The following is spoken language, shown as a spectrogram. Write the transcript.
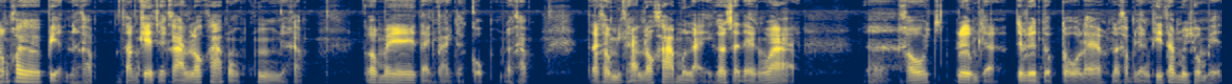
ต้องค่อยๆเปลี่ยนนะครับ สังเกตจากการลอกคราบของกุ้งนะครับ ก็ไม่แตกต่างจากกบนะครับ ถ้าเขามีการลอกคราบเมื่อไหร่ก็แสดงว่าอ่าเขาเริ่มจะเจริญเติบโตแล้วนะครับ อย่างที่ท่านผู้ชมเห็น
